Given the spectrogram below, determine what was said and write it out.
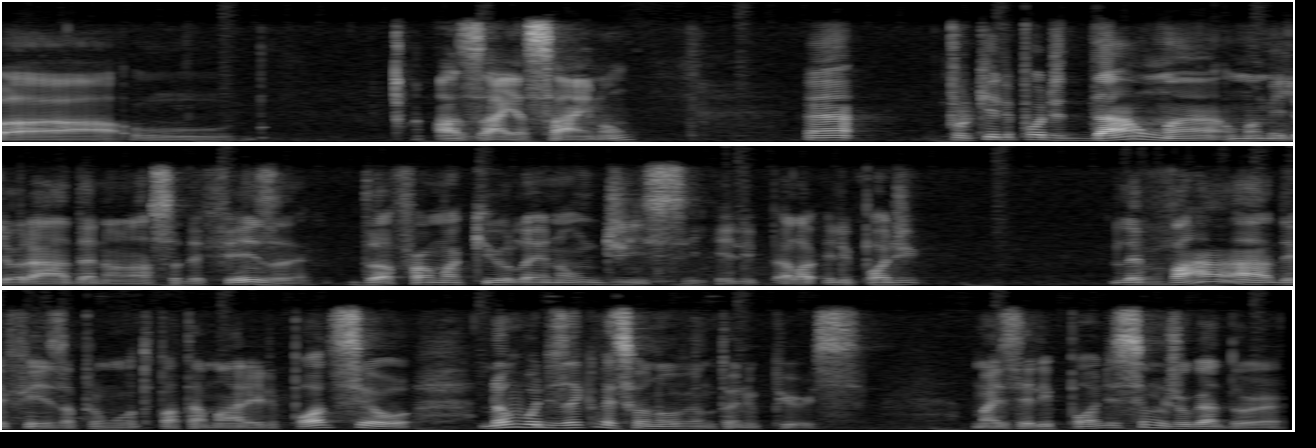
ah, o Isaiah Simon, ah, porque ele pode dar uma, uma melhorada na nossa defesa da forma que o Lennon disse. Ele, ela- ele pode levar a defesa para um outro patamar. Ele pode ser o. Não vou dizer que vai ser o novo Antonio Pierce, mas ele pode ser um jogador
